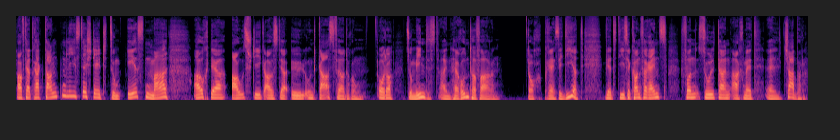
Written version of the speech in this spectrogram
Auf der Traktantenliste steht zum ersten Mal auch der Ausstieg aus der Öl- und Gasförderung oder zumindest ein Herunterfahren. Doch präsidiert wird diese Konferenz von Sultan Ahmed El Jabr.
